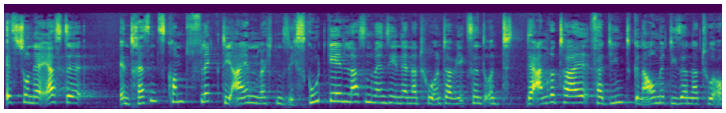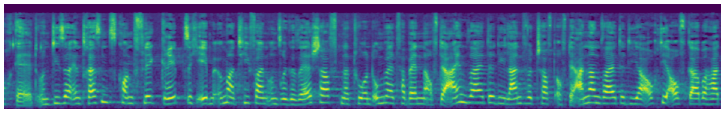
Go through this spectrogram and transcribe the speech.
ist schon der erste Interessenskonflikt. Die einen möchten sich's gut gehen lassen, wenn sie in der Natur unterwegs sind und der andere Teil verdient genau mit dieser Natur auch Geld. Und dieser Interessenskonflikt gräbt sich eben immer tiefer in unsere Gesellschaft. Natur- und Umweltverbände auf der einen Seite, die Landwirtschaft auf der anderen Seite, die ja auch die Aufgabe hat,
